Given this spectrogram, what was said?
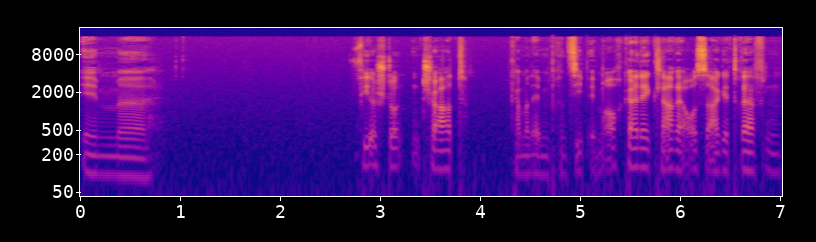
Im äh, 4-Stunden-Chart kann man im Prinzip eben auch keine klare Aussage treffen.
